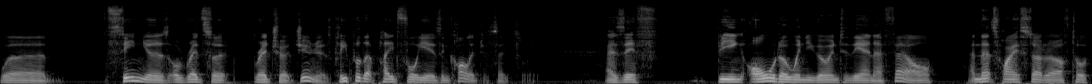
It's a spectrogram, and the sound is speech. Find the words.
were seniors or red shirt, red shirt juniors, people that played four years in college, essentially, as if being older when you go into the NFL and that's why I started off talk,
